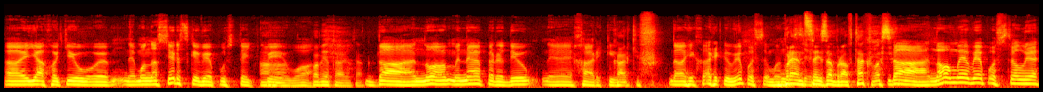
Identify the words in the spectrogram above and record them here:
е, я хотів монастирське випустити Ага, пиво. пам'ятаю, так. Да, но мене передив Харків. Харків. Да, і Харків випустив монастир. Бренд цей забрав, так вас? Да, но ми випустили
